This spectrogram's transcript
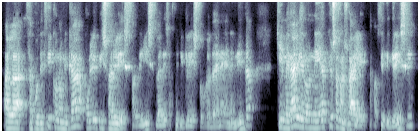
αλλά θα αποδειχθεί οικονομικά πολύ επισφαλής. Θα οδηγήσει δηλαδή σε αυτή την κρίση του 89-90 και η μεγάλη ηρωνία, ποιος θα μας βγάλει από αυτή την κρίση,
